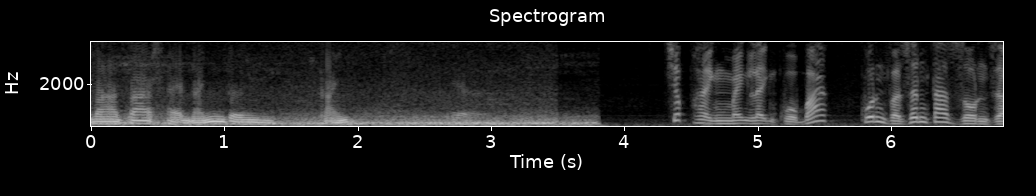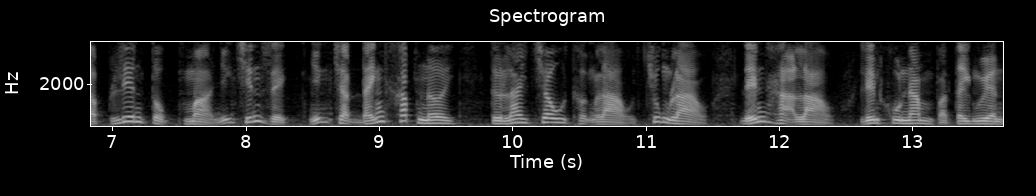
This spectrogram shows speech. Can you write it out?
Và ta sẽ đánh từng cánh. Chấp hành mệnh lệnh của bác, quân và dân ta dồn dập liên tục mở những chiến dịch, những trận đánh khắp nơi, từ Lai Châu, Thượng Lào, Trung Lào đến Hạ Lào, Liên khu 5 và Tây Nguyên,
